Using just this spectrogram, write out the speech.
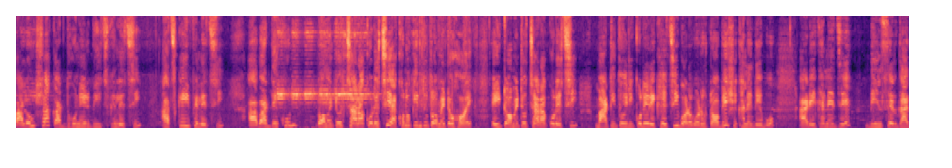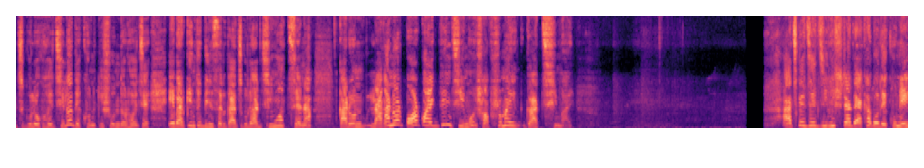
পালং শাক আর ধনের বীজ ফেলেছি। আজকেই ফেলেছি। আবার দেখুন, টমেটোর চারা করেছি এখনও কিন্তু টমেটো হয়। এই টমেটোর চারা করেছি, মাটি তৈরি করে রেখেছি, বড় বড় টবে সেখানে দেব। আর এখানে যে বিনসের গাছগুলো হয়েছিল, দেখুন কি সুন্দর হয়েছে। এবার কিন্তু বিনসের গাছগুলো আর ঝিমোচ্ছে না, কারণ লাগানোর পর কয়েকদিন ঝিমোয়, সবসময় গাছ ঝিমায়। আজকে যে জিনিসটা দেখাবো, দেখুন এই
